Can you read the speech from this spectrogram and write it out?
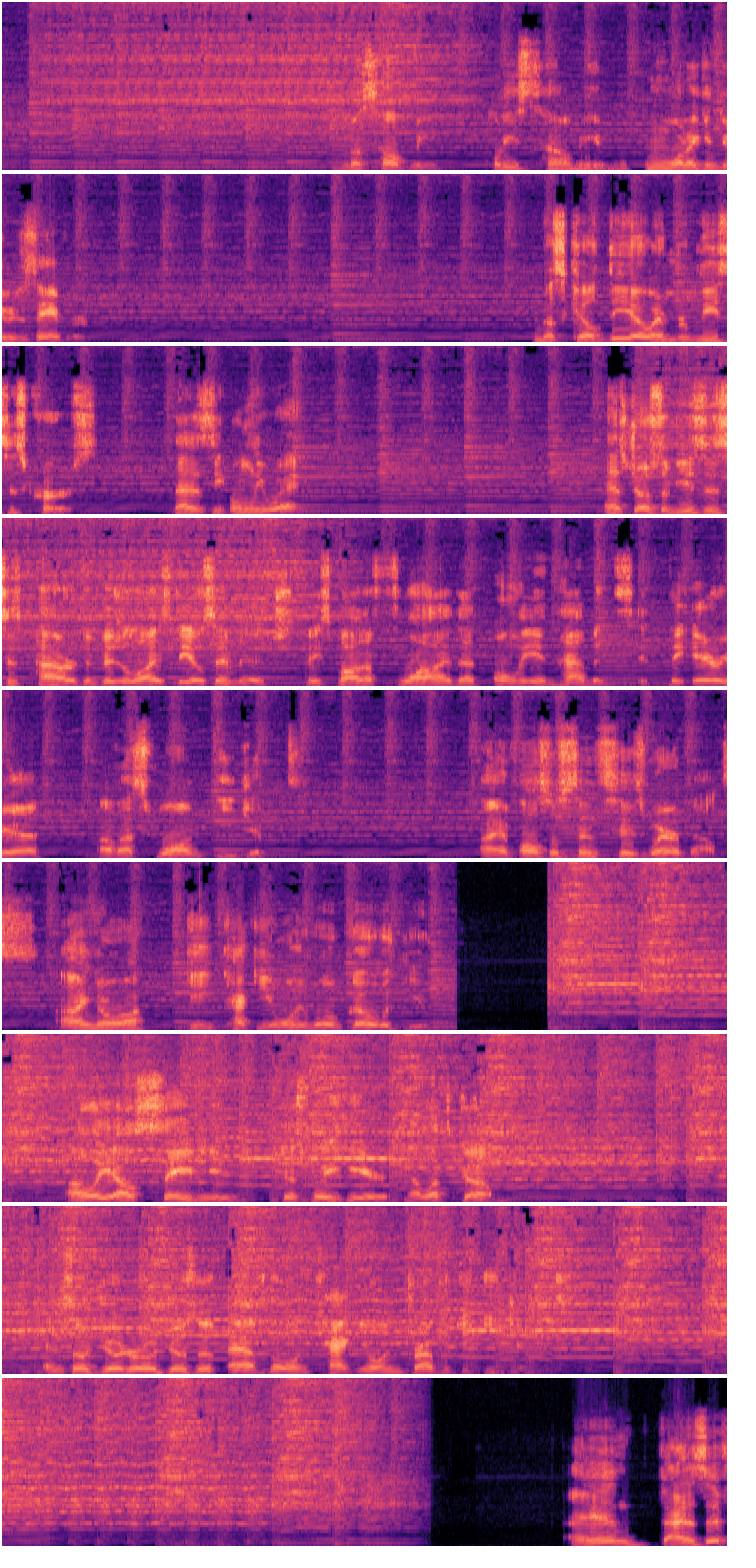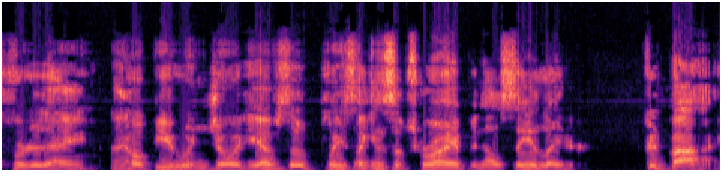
You must help me. Please tell me what I can do to save her. You must kill Dio and release his curse. That is the only way. As Joseph uses his power to visualize Dio's image, they spot a fly that only inhabits the area of Aswan, Egypt. I have also sensed his whereabouts. I, Noriaki Kakyoin, will go with you. Ali, I'll save you. Just wait here. Now let's go. And so Jotaro, Joseph, Avdol, and Kakyoin travel to Egypt. And that is it for today. I hope you enjoyed the episode. Please like and subscribe, and I'll see you later. Goodbye.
